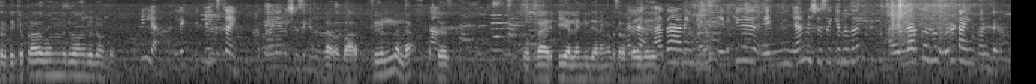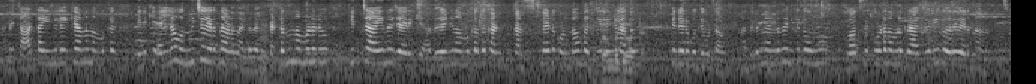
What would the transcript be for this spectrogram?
ശ്രദ്ധിക്കപ്പെടാതെ പോകുന്ന ഒരു തോന്നലല്ലോ ഉണ്ടോ? ഇല്ല ലൈക്ക് ഇറ്റ് ടേക്സ് ടൈം അത്ര ഞാൻ വിശ്വസിക്കുന്നുണ്ട് വർക്കുകളിലല്ല പോപ്പുലാരിറ്റി അല്ലെങ്കിൽ ജനങ്ങളുടെ ശ്രദ്ധ അതാണെങ്കിലും എനിക്ക് ഞാൻ വിശ്വസിക്കുന്നത് എല്ലാവർക്കും ഒരു ഒരു ടൈം ഉണ്ട്. ലൈക്ക് ആ ടൈമിലേക്കാണ് നമുക്ക് എനിക്ക് എല്ലാം ഒന്നിച്ചു വരുന്നതാണ് നല്ലതല്ലേ പെട്ടെന്ന് നമ്മളൊരു ഹിറ്റ് ആയി എന്ന് വിചാരിക്കുക. അത് കഴിഞ്ഞ് നമുക്കത് കൺസിസ്റ്റന്റ് ആയിട്ട് കൊണ്ടുപോകാൻ പറ്റിയില്ലെങ്കിൽ അതും പിന്നെ ഒരു ബുദ്ധിമുട്ടാവും. അതിലും നല്ലത് എനിക്ക് തോന്നുന്നു വർക്ക്സിൽ കൂടെ നമ്മൾ ഗ്രാജുവലി കയറി വരുന്നതാണ്. സോ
